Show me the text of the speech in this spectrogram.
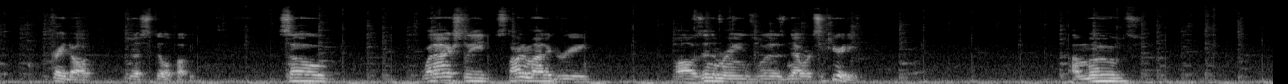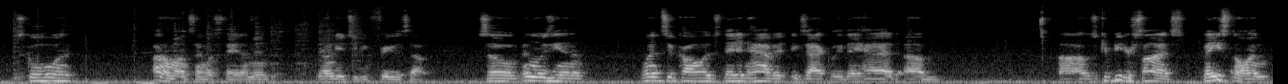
Great dog, just still a puppy. So, when I actually started my degree while I was in the Marines was network security. I moved school. and I don't mind saying what state I'm in. You're on YouTube, you can figure this out. So in Louisiana, went to college. They didn't have it exactly. They had um, uh, it was computer science based on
